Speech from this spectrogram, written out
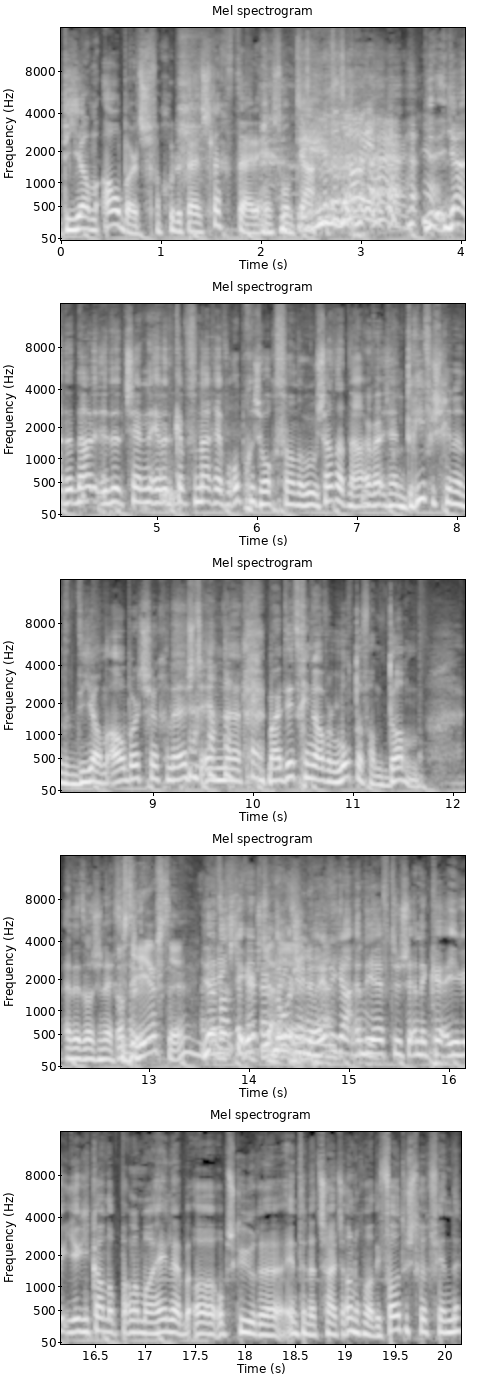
Diane Alberts van Goede Tijden Slechte Tijden in stond. Ja. Met het rode haar. Ja, ja dat, nou, dat zijn, ik heb vandaag even opgezocht van hoe zat dat nou. Er zijn drie verschillende Diane Albertsen geweest. En, uh, maar dit ging over Lotte van Dam. En dit was een echt... Dat was de eerste, hè? Ja, dat was de eerste, de originele. Ja, en die heeft dus... En ik, je, je kan op allemaal hele uh, obscure internetsites ook nog wel die foto's terugvinden.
